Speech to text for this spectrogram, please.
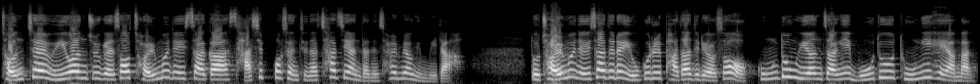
전체 위원 중에서 젊은 의사가 40%나 차지한다는 설명입니다. 또 젊은 의사들의 요구를 받아들여서 공동위원장이 모두 동의해야만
